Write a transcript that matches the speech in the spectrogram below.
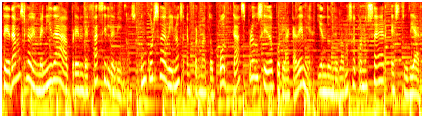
Te damos la bienvenida a Aprende Fácil de Vinos, un curso de vinos en formato podcast producido por la Academia y en donde vamos a conocer, estudiar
